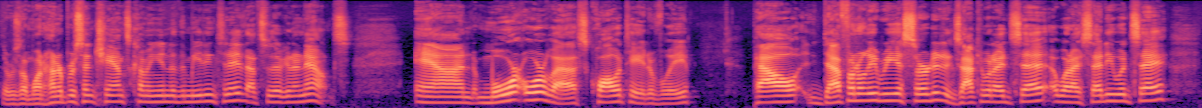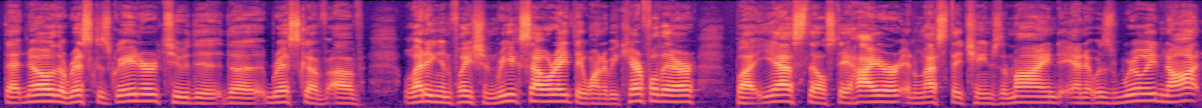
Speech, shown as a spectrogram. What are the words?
There was a 100% chance coming into the meeting today. That's what they're going to announce. And more or less qualitatively, Powell definitely reasserted exactly what I'd said, what I said he would say, that no, the risk is greater to the, the risk of, of letting inflation reaccelerate. They want to be careful there. But yes, they'll stay higher unless they change their mind. And it was really not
